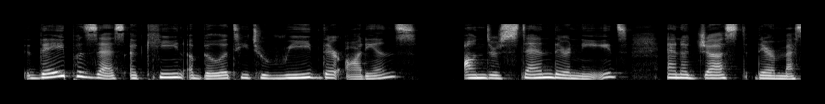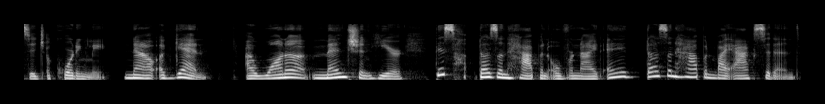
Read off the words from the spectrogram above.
They possess a keen ability to read their audience, understand their needs, and adjust their message accordingly. Now, again, I want to mention here this doesn't happen overnight and it doesn't happen by accident.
